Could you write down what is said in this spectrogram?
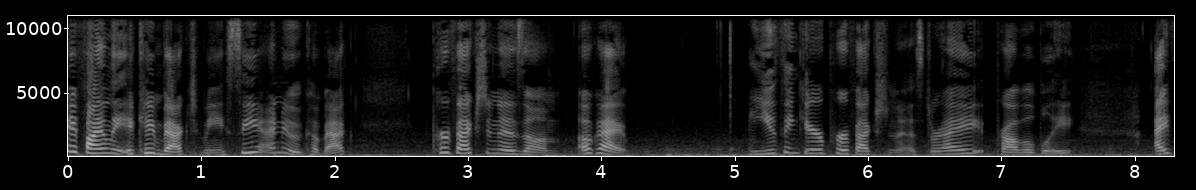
it finally, it came back to me. See, I knew it would come back. Perfectionism. Okay you think you're a perfectionist, right? Probably. I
